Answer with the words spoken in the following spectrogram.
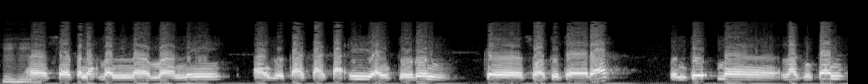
mm -hmm. Uh, saya pernah menemani anggota KKI yang turun ke suatu daerah untuk melakukan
